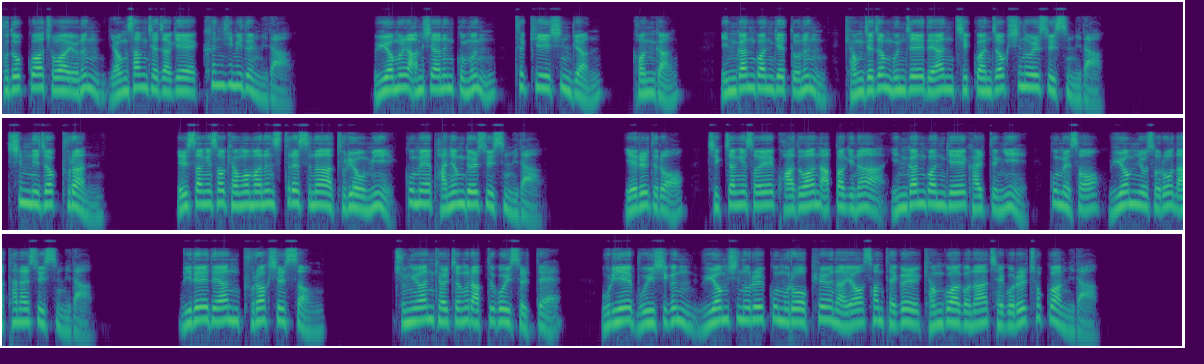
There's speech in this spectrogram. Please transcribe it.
구독과 좋아요는 영상 제작에 큰 힘이 됩니다. 위험을 암시하는 꿈은 특히 신변, 건강, 인간관계 또는 경제적 문제에 대한 직관적 신호일 수 있습니다. 심리적 불안. 일상에서 경험하는 스트레스나 두려움이 꿈에 반영될 수 있습니다. 예를 들어 직장에서의 과도한 압박이나 인간관계의 갈등이 꿈에서 위험 요소로 나타날 수 있습니다. 미래에 대한 불확실성. 중요한 결정을 앞두고 있을 때 우리의 무의식은 위험 신호를 꿈으로 표현하여 선택을 경고하거나 재고를 촉구합니다.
